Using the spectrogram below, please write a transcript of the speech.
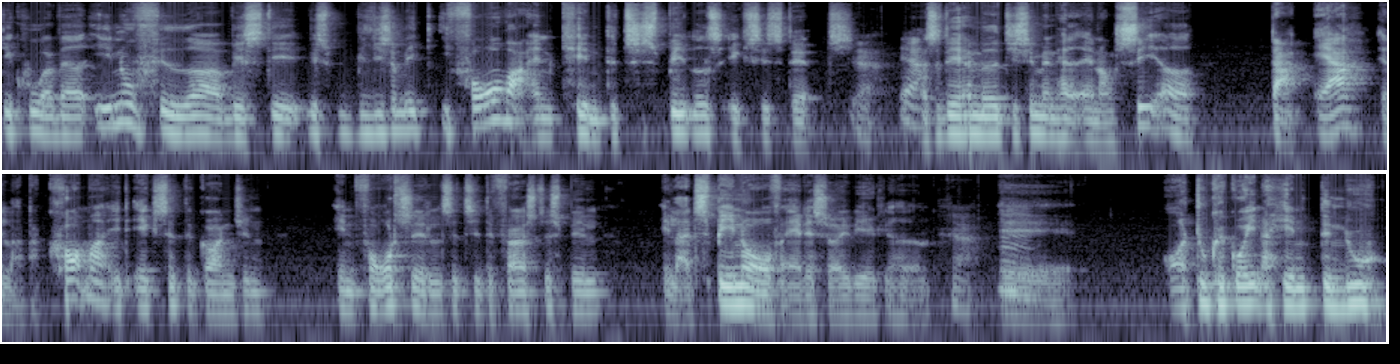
det kunne have været endnu federe, hvis, det, hvis vi ligesom ikke i forvejen kendte til spillets eksistens. Ja. Ja. Altså det her med, at de simpelthen havde annonceret, der er, eller der kommer et Exit the Gungeon, en fortsættelse til det første spil, eller et spin-off er det så i virkeligheden. Ja. Mm. Øh, og du kan gå ind og hente det nu.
